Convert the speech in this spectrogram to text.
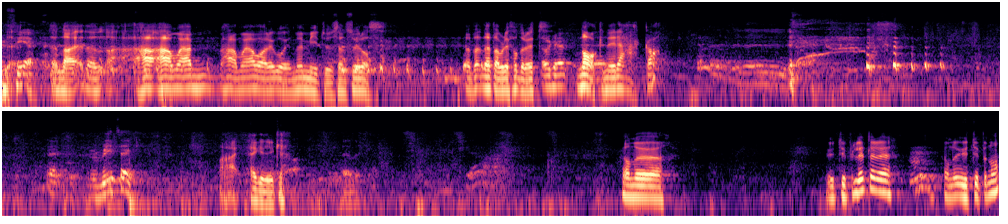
buffé. Nei, den, her, her, må jeg, her må jeg bare gå inn med metoo-sensur, altså. Dette, dette blir for drøyt. Ok. Nakne ræka. Retake. Nei, jeg gidder ikke. Kan du utdype litt, eller? Kan du utdype noe?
